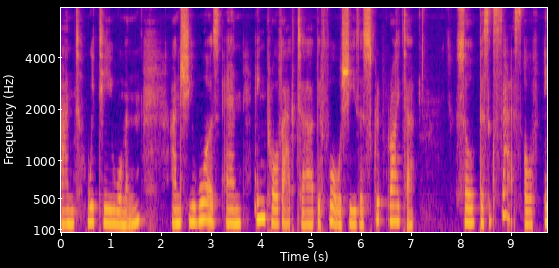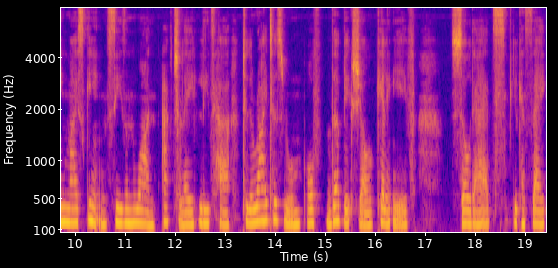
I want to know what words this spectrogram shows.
and witty woman, and she was an improv actor before she's a script writer. So the success of In My Skin season 1 actually leads her to the writer's room of The Big Show Killing Eve. So that you can say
